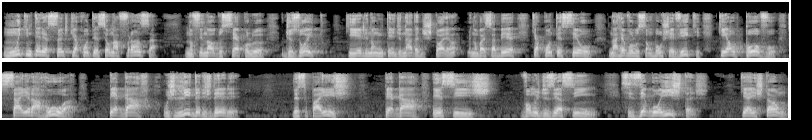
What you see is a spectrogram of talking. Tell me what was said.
muito interessante que aconteceu na França no final do século XVIII, que ele não entende nada de história, não vai saber, que aconteceu na Revolução Bolchevique, que é o povo sair à rua, pegar os líderes dele, desse país, pegar esses, vamos dizer assim, esses egoístas que aí estão,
